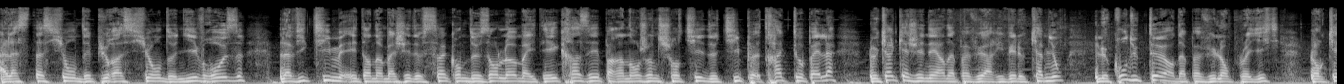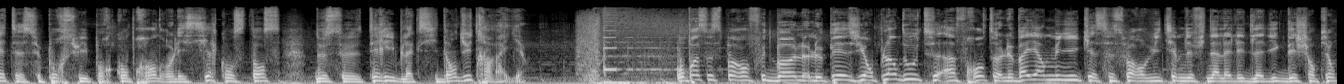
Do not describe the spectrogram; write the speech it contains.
à la station d'épuration de Nivrose. La victime est un homme âgé de 52 ans. L'homme a été écrasé par un engin de chantier de type tractopelle. Le quinquagénaire n'a pas vu arriver le camion et le conducteur n'a pas vu l'employé. L'enquête se poursuit pour comprendre les circonstances de ce terrible accident du travail. On passe au sport en football. Le PSG en plein doute affronte le Bayern Munich ce soir en huitième de finale allée de la Ligue des Champions.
